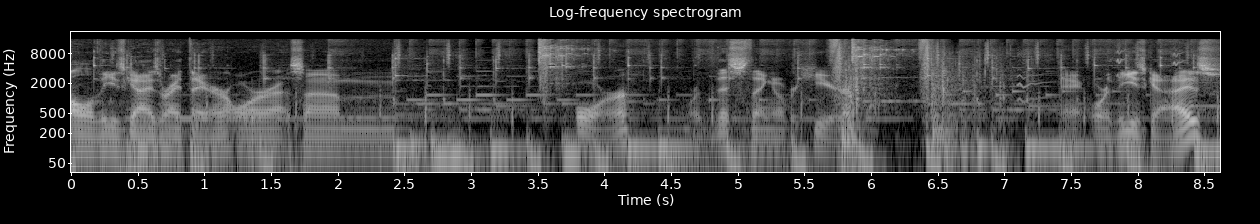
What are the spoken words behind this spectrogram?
all of these guys right there, or uh, some, or, or this thing over here, okay, or these guys.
